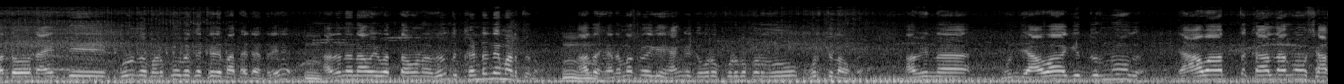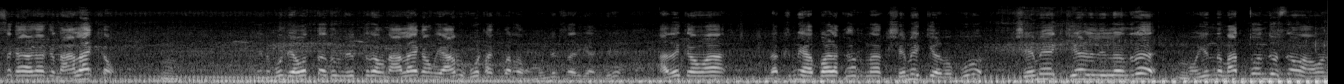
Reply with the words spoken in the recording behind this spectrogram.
ಒಂದು ನಾಯಕಿ ಕುಡಿದು ಮಡ್ಕೋಬೇಕಂತೇಳಿ ಮಾತಾಡ್ಯಾನ್ರಿ. ಅದನ್ನ ನಾವು ಇವತ್ತು ಅವನ ವಿರುದ್ಧ ಖಂಡನೆ ಮಾಡ್ತೀವಿ ನಾವು. ಅದು ಹೆಣ್ಮಕ್ಳಿಗೆ ಹೆಂಗೆ ಗೌರವ ಕೊಡ್ಬೇಕು ಅನ್ನೋದು ಗೊತ್ತಿಲ್ಲ ಅವ್ನ ಅವಿನ ಮುಂದೆ ಯಾವಾಗಿದ್ರು ಯಾವತ್ತ ಕಾಲದಾಗ ಅವ್ನು ಶಾಸಕ ಆಗಾಕ ನಾಲ್ಕು ಅವ್ ಇನ್ನು ಮುಂದೆ ಯಾವತ್ತಾದ್ರೂ ನಿಂತರ ಅವ್ನು ನಾಲ್ಕು ಅವ್ನು ಯಾರು ಓಟ್ ಹಾಕ್ಬಾರ್ದು ಅವ್ನು ಮುಂದಿನ ಸಾರಿಗೆ ಆಗಲಿ. ಅದಕ್ಕೆ ಅವ ಲಕ್ಷ್ಮೀ ಹೆಬ್ಬಾಳ್ಕರ್ನ ಕ್ಷಮೆ ಕೇಳಬೇಕು. ಕ್ಷಮೆ ಕೇಳಲಿಲ್ಲ ಅಂದ್ರೆ ಇನ್ನು ಮತ್ತೊಂದು ದಿವಸ ನಾವು ಅವನ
